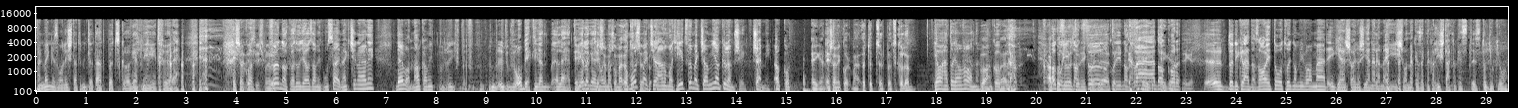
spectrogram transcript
hogy megnézem a listát, hogy mit lehet átpöckölgetni hétfőre. és akkor fönnakad ugye az, amit muszáj megcsinálni, de vannak, amit így objektíven lehet Igen, mérlegelni, és hogy most, már ha most megcsinálom, vagy hétfőn megcsinálom, mi a különbség? Semmi. Akkor, Igen, és amikor már ötödször pöckölöm, ja, hát olyan van. van. Akkor, Akkor, akkor hívnak föl, hogy lehet, akkor írnak rád, Igen, akkor igen. törik rád az ajtót, hogy na mi van már. Igen, sajnos ilyen elemei is vannak ezeknek a listáknak, ezt, ezt tudjuk jól.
